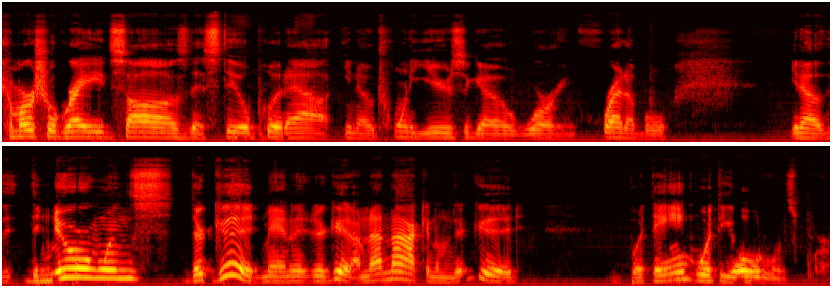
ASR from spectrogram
commercial grade saws that Stihl put out, you know, 20 years ago were incredible. You know, the, the newer ones, they're good, man. They're good. I'm not knocking them. They're good, but they ain't what the old ones were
